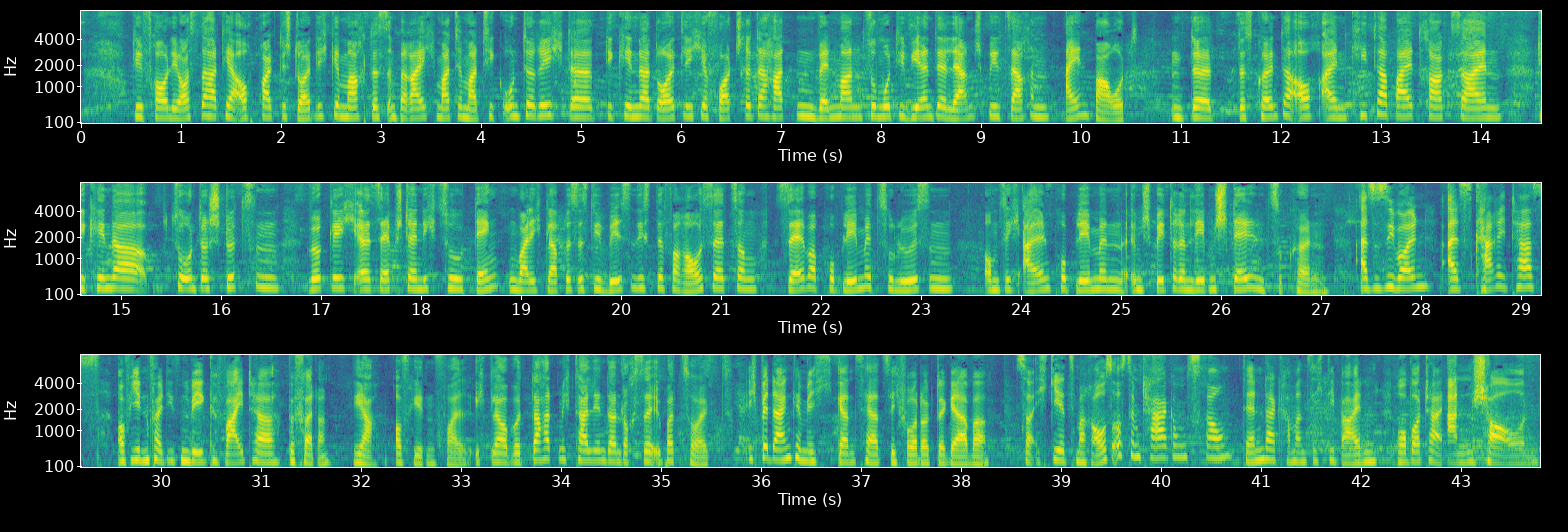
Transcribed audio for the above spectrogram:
Die Frau Leoster hat ja auch praktisch deutlich gemacht, dass im Bereich Mathematikunterricht äh, die Kinder deutliche Fortschritte hatten, wenn man so motivierende Lernspielsachen einbaut. Und äh, das könnte auch ein Kita-Beitrag sein, die Kinder zu unterstützen, wirklich äh, selbstständig zu denken, weil ich glaube, das ist die wesentlichste Voraussetzung, selber Probleme zu lösen, um sich allen Problemen im späteren Leben stellen zu können. Also Sie wollen als Caritas auf jeden Fall diesen Weg weiter befördern. Ja, auf jeden Fall. Ich glaube, da hat mich Tallinn dann doch sehr überzeugt. Ich bedanke mich ganz herzlich, Frau Dr. Gerber. So, ich gehe jetzt mal raus aus dem Tagungsraum, denn da kann man sich die beiden Roboter anschauen.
